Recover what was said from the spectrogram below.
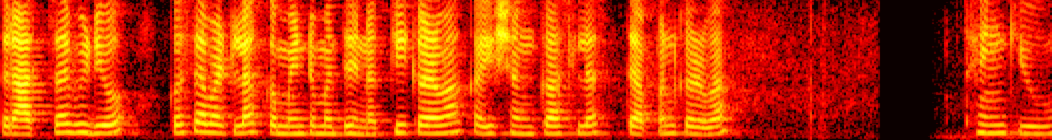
तर आजचा व्हिडिओ कसा वाटला कमेंटमध्ये नक्की कळवा. काही शंका असल्यास त्या पण कळवा. थँक्यू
